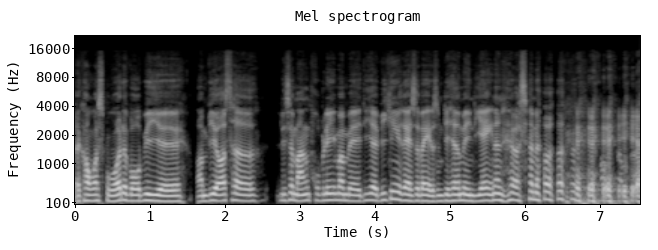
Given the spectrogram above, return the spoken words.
der kommer og spurgte, hvor vi, øh, om vi også havde lige så mange problemer med de her vikingereservater, som de havde med indianerne og sådan noget. ja,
